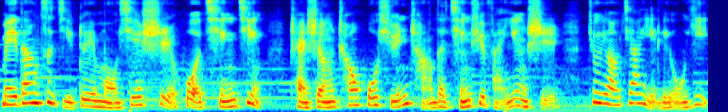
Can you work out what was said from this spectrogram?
每当自己对某些事或情境产生超乎寻常的情绪反应时，就要加以留意，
